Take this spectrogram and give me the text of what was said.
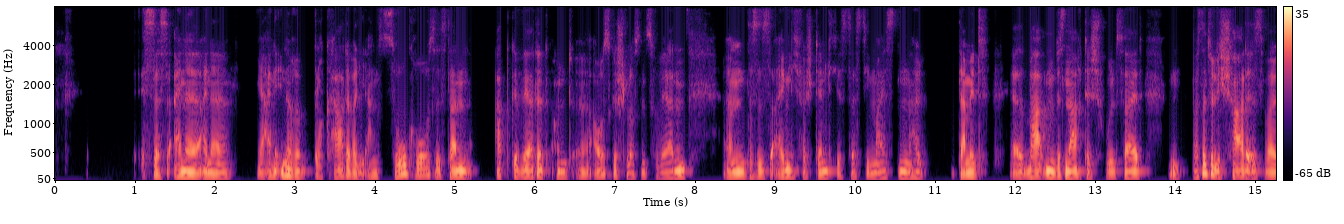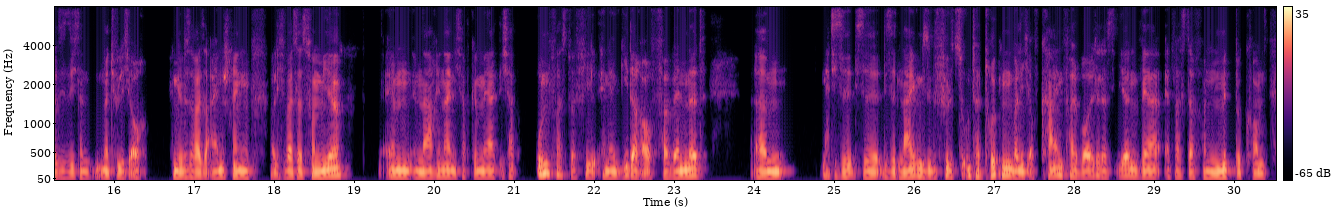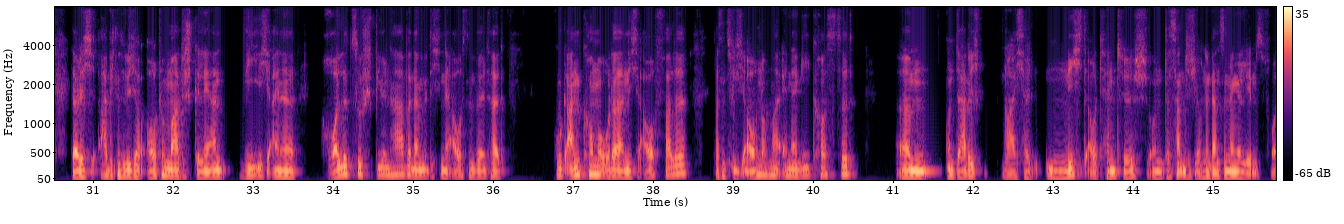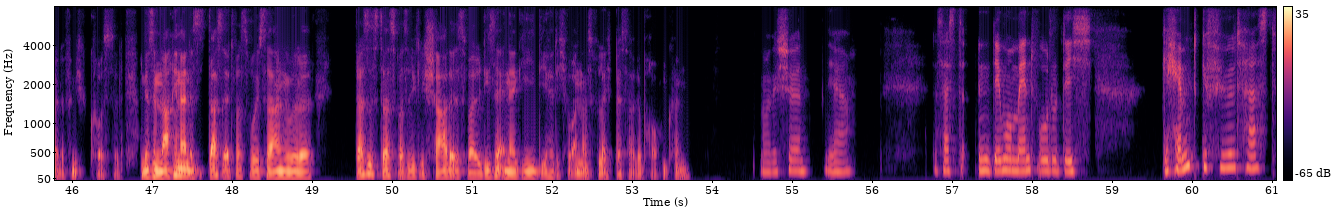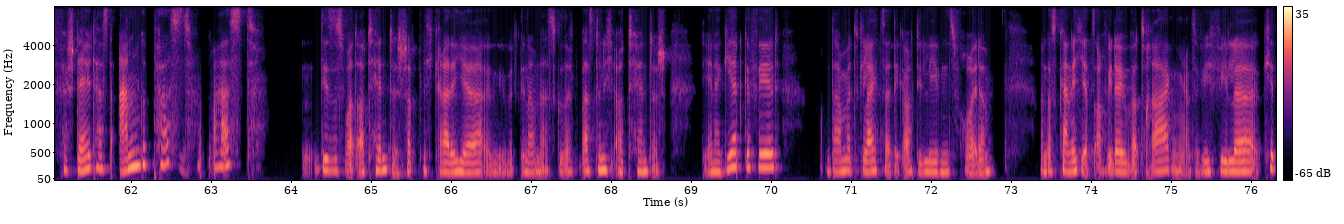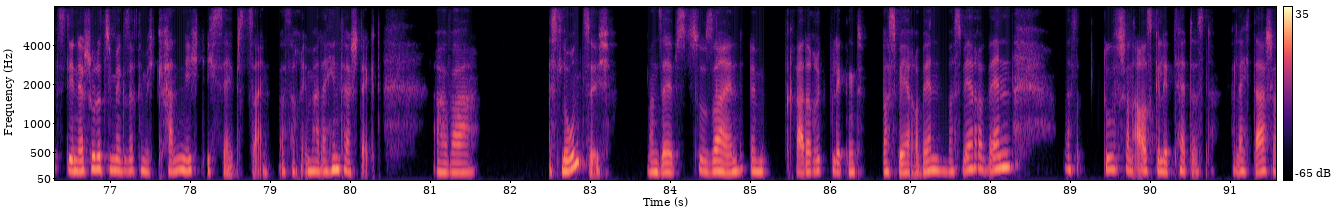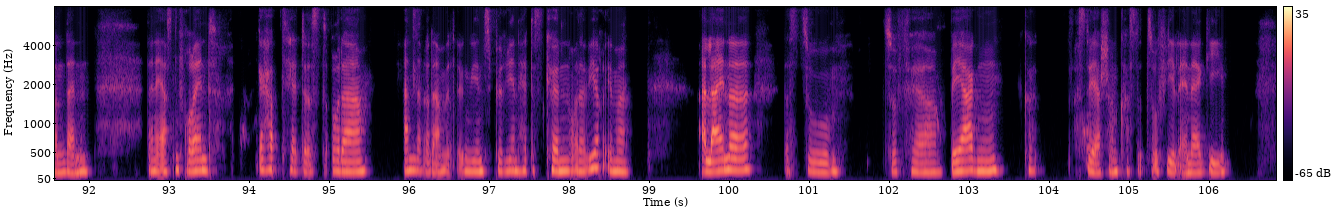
ist das eine, eine, ja, eine innere Blockade, weil die Angst so groß ist, dann abgewertet und äh, ausgeschlossen zu werden, ähm, dass es eigentlich verständlich ist, dass die meisten halt damit äh, warten bis nach der Schulzeit. Was natürlich schade ist, weil sie sich dann natürlich auch in gewisser Weise einschränken, weil ich weiß das von mir ähm, im Nachhinein, ich habe gemerkt, ich habe unfassbar viel Energie darauf verwendet, ähm, ja, diese, diese, diese Neigung, diese Gefühle zu unterdrücken, weil ich auf keinen Fall wollte, dass irgendwer etwas davon mitbekommt. Dadurch habe ich natürlich auch automatisch gelernt, wie ich eine Rolle zu spielen habe, damit ich in der Außenwelt halt gut ankomme oder nicht auffalle, was natürlich mhm. auch nochmal Energie kostet. Ähm, und dadurch war ich halt nicht authentisch und das hat natürlich auch eine ganze Menge Lebensfreude für mich gekostet. Und jetzt im Nachhinein ist das etwas, wo ich sagen würde, das ist das, was wirklich schade ist, weil diese Energie, die hätte ich woanders vielleicht besser gebrauchen können. Oh, wie schön, ja. Das heißt, in dem Moment, wo du dich gehemmt gefühlt hast, verstellt hast, angepasst hast, dieses Wort authentisch hat mich gerade hier irgendwie mitgenommen. Hast gesagt, warst du nicht authentisch. Die Energie hat gefehlt und damit gleichzeitig auch die Lebensfreude. Und das kann ich jetzt auch wieder übertragen. Also wie viele Kids, die in der Schule zu mir gesagt haben, ich kann nicht ich selbst sein, was auch immer dahinter steckt. Aber es lohnt sich, man selbst zu sein, im, gerade rückblickend. Was wäre, wenn? Was wäre, wenn was du schon ausgelebt hättest? Vielleicht da schon deinen, deinen ersten Freund gehabt hättest oder andere damit irgendwie inspirieren hättest können oder wie auch immer. Alleine das zu, zu verbergen, hast du ja schon, kostet so viel Energie.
